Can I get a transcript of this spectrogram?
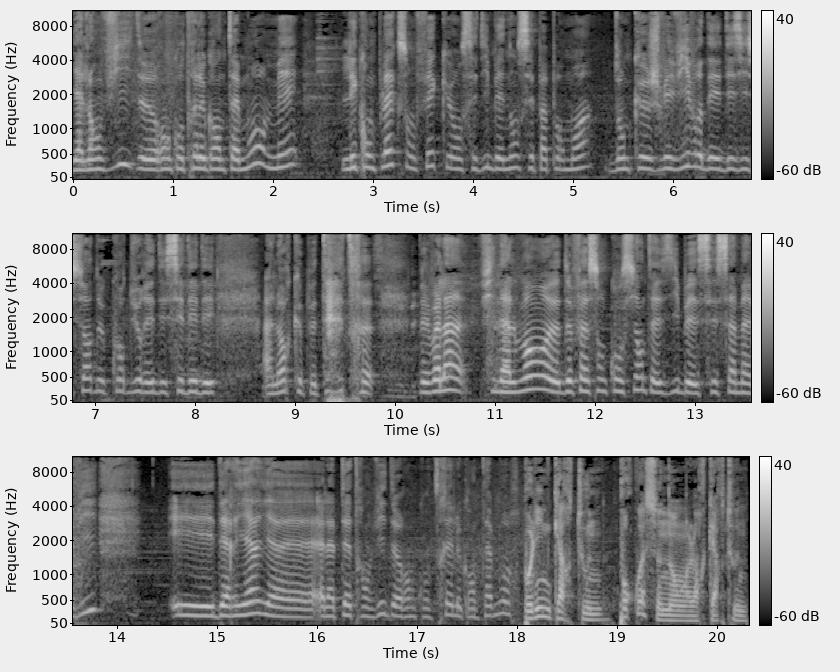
il y a l'envie de rencontrer le grand amour, mais les complexes ont fait qu'on s'est dit, ben non, c'est pas pour moi. Donc euh, je vais vivre des, des histoires de courte durée, des CDD. Alors que peut-être, euh, ben voilà, finalement, euh, de façon consciente, elle se dit, ben c'est ça ma vie. Et derrière, il y a, elle a peut-être envie de rencontrer le grand amour. Pauline Cartoon. Pourquoi ce nom alors Cartoon?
